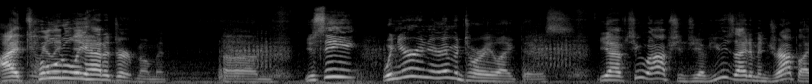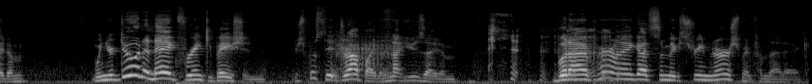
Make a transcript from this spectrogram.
I totally did. had a dirt moment. Um, you see, when you're in your inventory like this, you have two options. You have use item and drop item. When you're doing an egg for incubation, you're supposed to hit drop item, not use item. But I apparently got some extreme nourishment from that egg.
